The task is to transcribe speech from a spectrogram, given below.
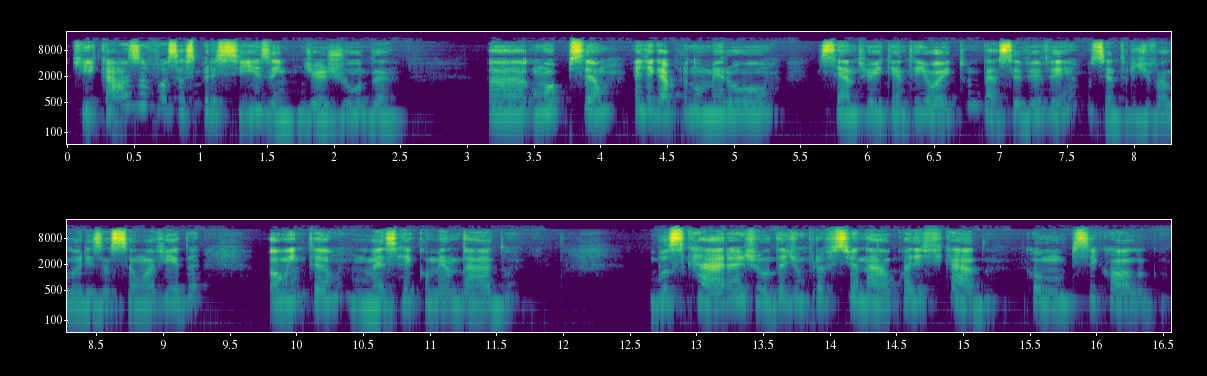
que, caso vocês precisem de ajuda, uma opção é ligar para o número 188 da CVV, o Centro de Valorização à Vida, ou então, o mais recomendado, buscar a ajuda de um profissional qualificado, como um psicólogo.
